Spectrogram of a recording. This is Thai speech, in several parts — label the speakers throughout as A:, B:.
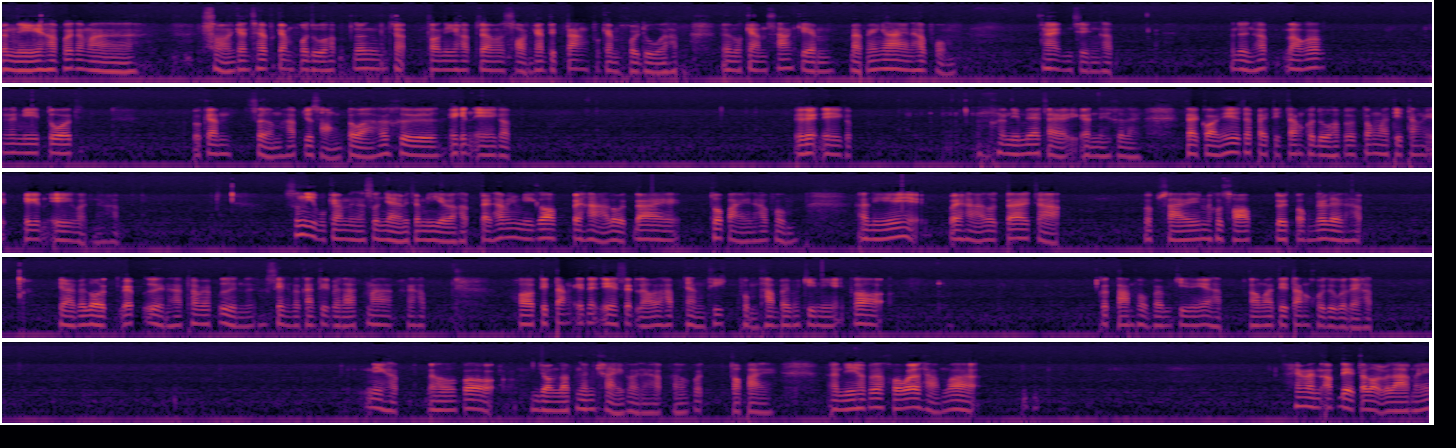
A: วันนี้ครับก็จะมาสอนการใช้โปรแกรมโคดูครับ เนื่องจากตอนนี้ครับจะมาสอนการติดตั้งโปรแกรมโคดูครับ เป็นโปรแกรมสร้างเกมแบบง่าย ๆนะครับ ผม ง่ายจริง ๆครับก่อนอื่นครับ เราก็มันจะมีตัวโปรแกรมเสริมครับอยู่สองตัวก็คือ XNA กับ XNA กับ อันนี้ไม่แน่ใจอีกอันนี้คืออะไร แต่ก่อนที่จะไปติดตั้งโคดูครับเราต้องมาติดตั้ง XNA ก่อนนะครับ ซึ่งอีกโปรแกรมหนึ่งส่วนใหญ่มันจะมีอยู่แล้วครับ แต่ถ้าไม่มีก็ไปหาโหลดได้ทั่วไปนะครับผม อันนี้ไปหาโหลดได้จากเว็บไซต์ Microsoft โดยตรงได้เลยนะครับ อย่าไปโหลดเว็บอื่นนะครับ ถ้าเว็บอื่นเสี่ยงต่อการติดไวรัสมากนะครับ พอติดตั้ง SNA เสร็จแล้วนะครับ อย่างที่ผมทำไปเมื่อกี้นี้ก็ ก็ตามผมไปเมื่อกี้นี้ครับ เอามาติดตั้งโคดูกันเลยครับ นี่ครับเราก็ยอมรับเงื่อนไขก่อนนะครับ แล้วก็ต่อไป อันนี้ครับเขาก็จะถามว่า ให้มันอัปเดตตลอดเวลาไหม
